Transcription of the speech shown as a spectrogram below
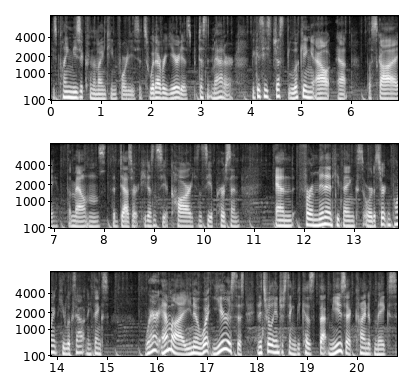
he's playing music from the 1940s. It's whatever year it is, but it doesn't matter because he's just looking out at the sky, the mountains, the desert. He doesn't see a car, he doesn't see a person. And for a minute, he thinks, or at a certain point, he looks out and he thinks, Where am I? You know, what year is this? And it's really interesting because that music kind of makes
